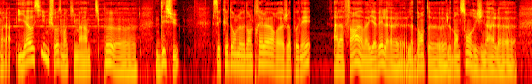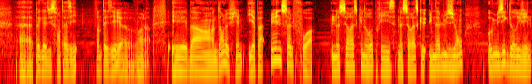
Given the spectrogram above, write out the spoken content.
voilà. Il y a aussi une chose, moi, qui m'a un petit peu déçu, c'est que dans le, dans le trailer japonais, à la fin, euh, il y avait la, bande, euh, la bande son originale, euh, Pegasus Fantasy. Fantasy, voilà. Et ben, dans le film, il n'y a pas une seule fois, ne serait-ce qu'une reprise, ne serait-ce qu'une allusion aux musiques d'origine.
